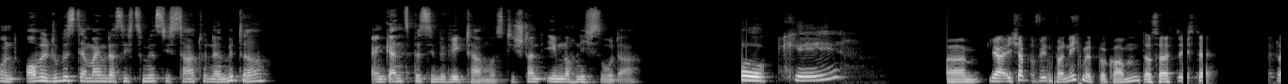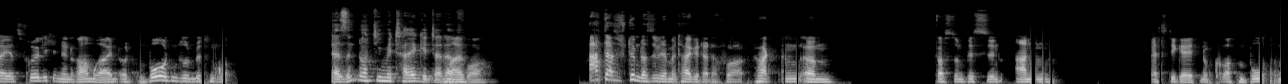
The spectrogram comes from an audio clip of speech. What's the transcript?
Und Orwell, du bist der Meinung, dass sich zumindest die Statue in der Mitte ein ganz bisschen bewegt haben muss. Die stand eben noch nicht so da. Okay. Ähm, ja, ich habe auf jeden Fall nicht mitbekommen. Das heißt, ich step da jetzt fröhlich in den Raum rein und am Boden so ein bisschen. Da sind noch die Metallgitter Mal. davor. Ach, das stimmt, da sind ja Metallgitter davor. Fuck, dann, ähm, was so ein bisschen an investigaten, ob auf dem Boden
